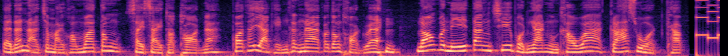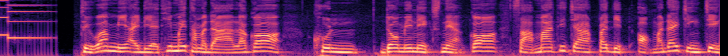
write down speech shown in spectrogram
แต่นั่นอาจจะหมายความว่าต้องใส่ใส่ถอดถอดๆนะ เพราะถ้าอยากเห็นข้างหน้าก็ต้องถอดแว่น น้องคนนี้ตั้งชื่อผลงานของเขาว่า Glassword ครับ ถือว่ามีไอเดียที่ไม่ธรรมดาแล้วก็คุณโดมินิกส์เนี่ยก็สามารถที่จะประดิษฐ์ออกมาได้จริง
